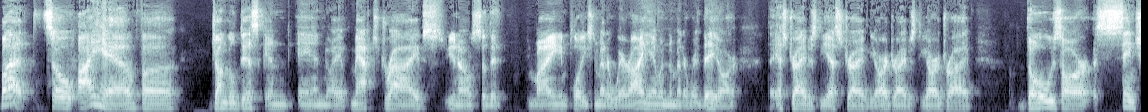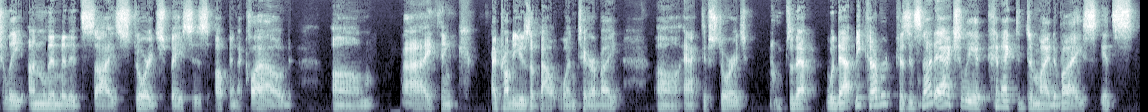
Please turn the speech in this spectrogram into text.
but, so I have, uh, jungle disk and and I have mapped drives, you know, so that my employees, no matter where I am and no matter where they are, the S drive is the S drive, the R drive is the R drive. Those are essentially unlimited size storage spaces up in a cloud. Um, I think I probably use about one terabyte uh, active storage. So that would that be covered? Because it's not actually connected to my device. It's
